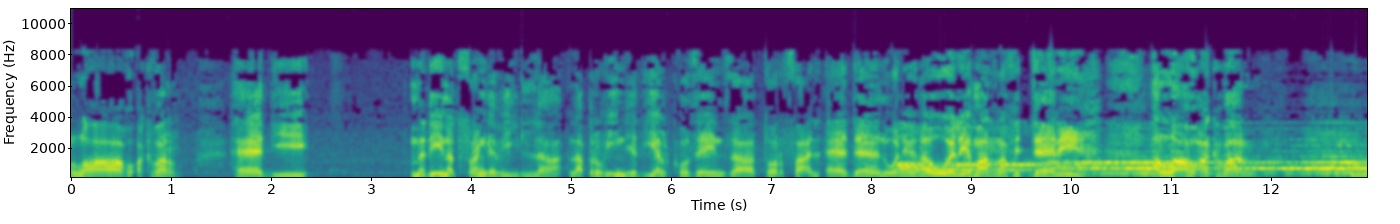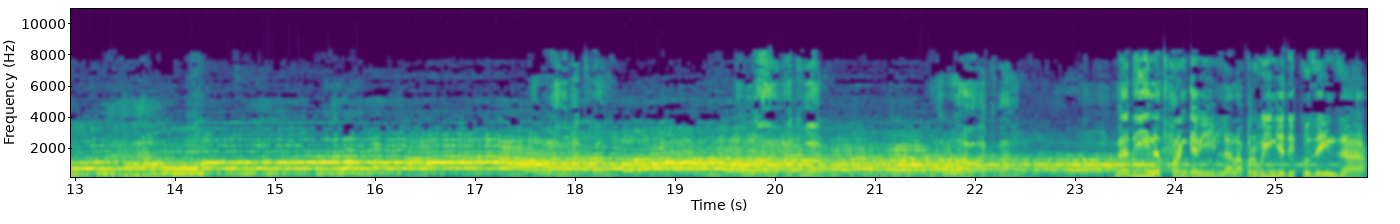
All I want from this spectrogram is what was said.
الله أكبر. هذه مدينة فرانكافيلا la provincia ديال كوزينزا ترفع الآذان ولأول مرة في التاريخ. الله أكبر. الله أكبر. الله أكبر. الله أكبر. مدينة فرانكافيلا la provincia di كوزينزا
